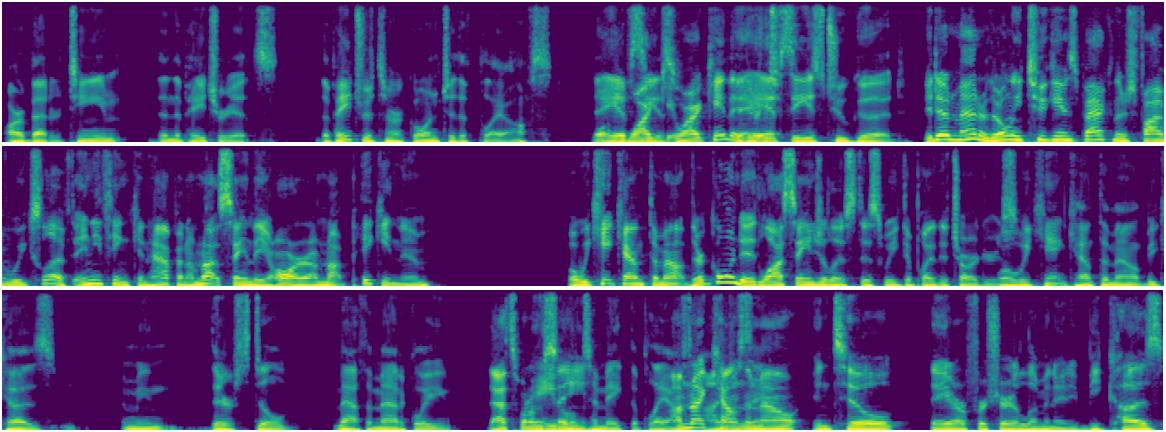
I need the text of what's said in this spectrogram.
are a better team than the Patriots. The Patriots aren't going to the playoffs. The Why- AFC why is, why can't they? The AFC is too good. It doesn't matter. They're only two games back and there's five weeks left. Anything can happen. I'm not saying they are. I'm not picking them, but we can't count them out. They're going to Los Angeles this week to play the Chargers. Well, we can't count them out because, I mean, they're still mathematically That's what I'm able saying. to make the playoffs. I'm not counting them saying- out until they are for sure eliminated because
